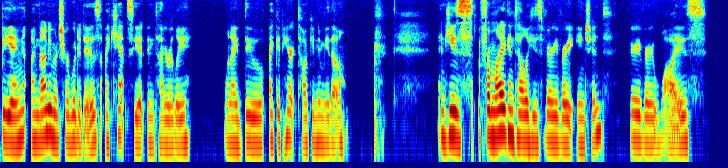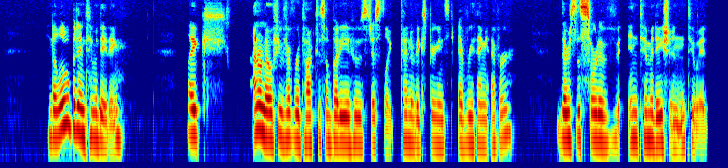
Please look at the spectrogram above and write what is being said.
being. I'm not even sure what it is. I can't see it entirely. When I do, I can hear it talking to me though and he's from what i can tell he's very very ancient very very wise and a little bit intimidating. Like i don't know if you've ever talked to somebody who's just like kind of experienced everything ever. There's this sort of intimidation to it.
